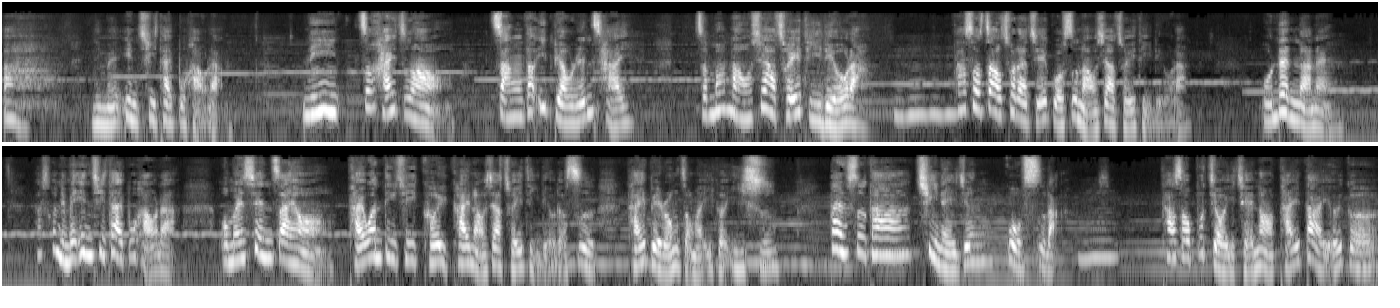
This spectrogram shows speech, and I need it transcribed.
啊，你们运气太不好了，你这孩子哦，长得一表人才，怎么脑下垂体瘤了？他说照出来结果是脑下垂体瘤了，我认了呢。他说你们运气太不好了，我们现在哦，台湾地区可以开脑下垂体瘤的是台北荣总的一个医师。但是他去年已经过世了。他说不久以前哦，台大有一个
